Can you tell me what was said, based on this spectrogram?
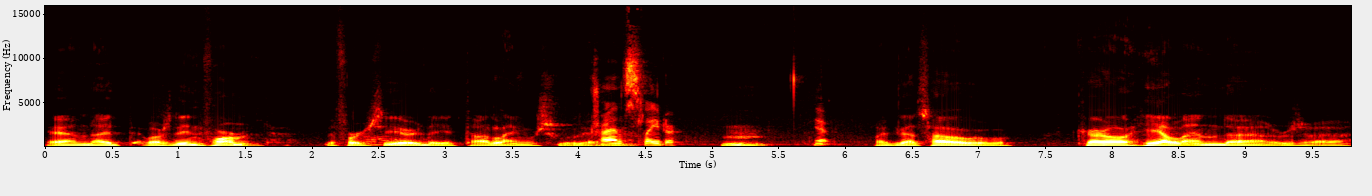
and I was the informant. The first year they taught language school there. Translator. Yeah. Like that's how Carol Hill and uh, there was, a,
